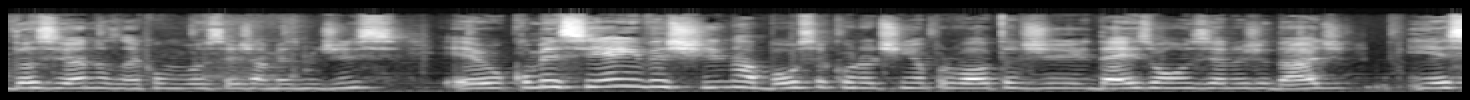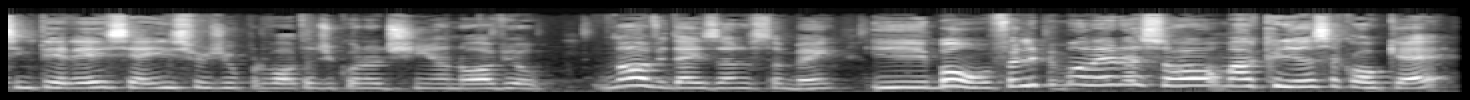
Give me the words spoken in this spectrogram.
12 anos, né, como você já mesmo disse. Eu comecei a investir na bolsa quando eu tinha por volta de 10 ou 11 anos de idade. E esse interesse aí surgiu por volta de quando eu tinha 9 ou 9, 10 anos também. E, bom, o Felipe Moleiro é só uma criança qualquer,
